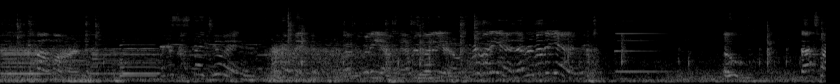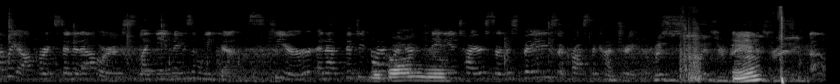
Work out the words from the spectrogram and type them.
Come on. What is this guy doing? Everybody out, everybody out. Everybody in, everybody in! Oh. That's why we offer extended hours, like evenings and weekends. Here and at 5,500 calling you. Canadian Tire service bays across the country. Mrs. Stevens, your Hmm? band is ready. Oh,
